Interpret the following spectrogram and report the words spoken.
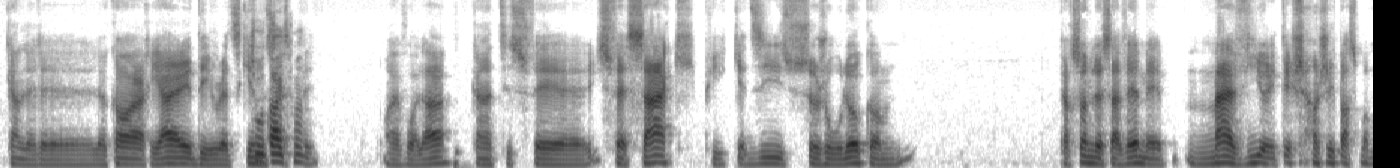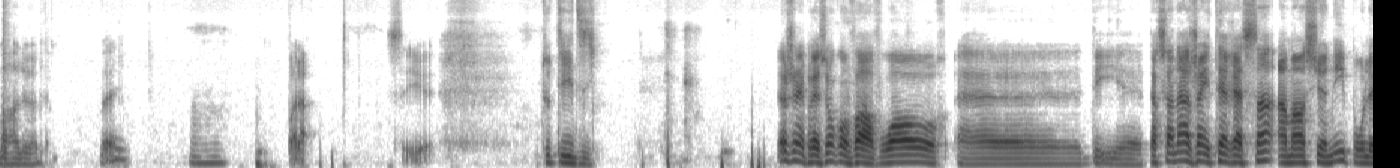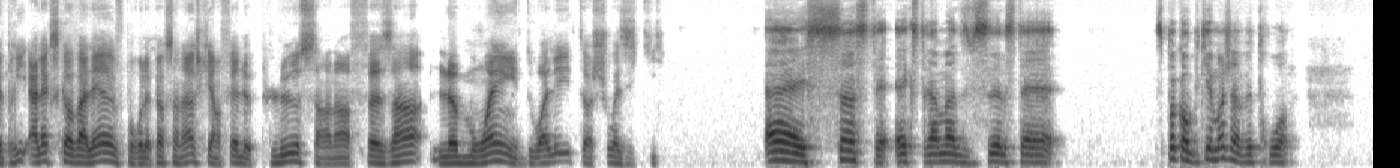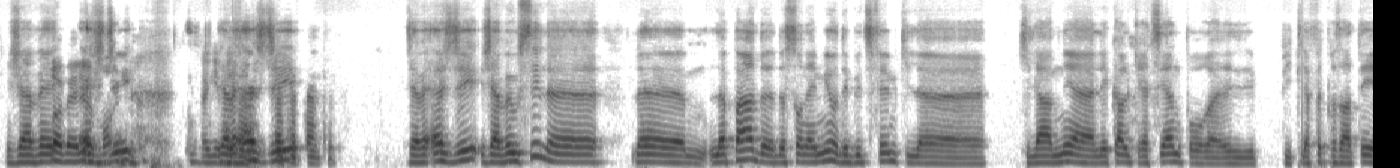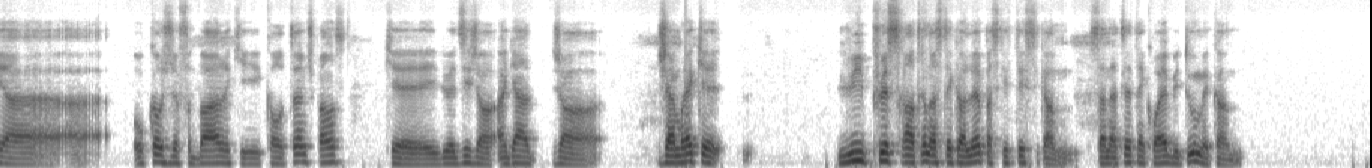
quand le, corps arrière des Redskins. ouais, voilà. Quand il se fait, il se fait sac, puis a dit ce jour-là, comme personne ne le savait, mais ma vie a été changée par ce moment-là. Mm-hmm. Voilà. C'est, euh, tout est dit. Là, j'ai l'impression qu'on va avoir euh, des euh, personnages intéressants à mentionner pour le prix Alex Kovalev, pour le personnage qui en fait le plus en en faisant le moins. Doualé, t'as choisi qui? Hey, ça, c'était extrêmement difficile. C'était. C'est pas compliqué. Moi, j'avais trois. J'avais SG. J'avais SG. J'avais SG. J'avais aussi le, le, le père de, son ami au début du film qui l'a amené à l'école chrétienne pour euh, puis qui l'a fait présenter au coach de football qui est Colton, je pense, qu'il lui a dit genre regarde, genre j'aimerais que lui puisse rentrer dans cette école-là parce que c'est comme c'est un athlète incroyable et tout, mais comme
